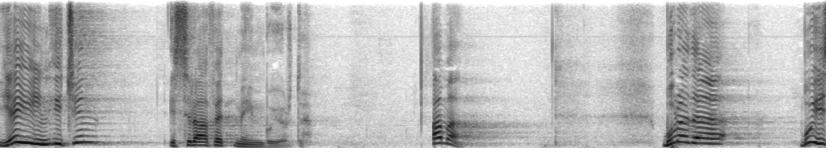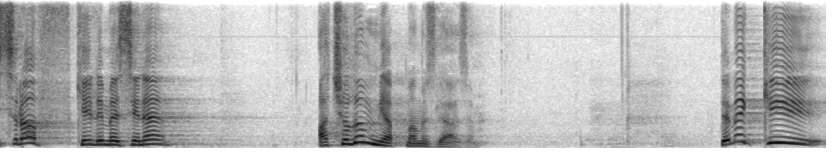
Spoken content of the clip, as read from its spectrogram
yiyin için israf etmeyin buyurdu. Ama burada bu israf kelimesine açılım yapmamız lazım. Demek ki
